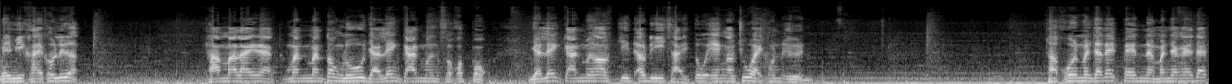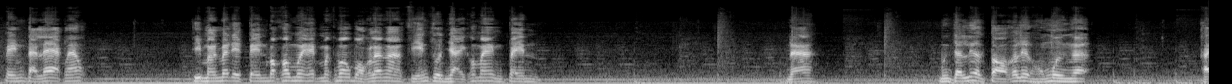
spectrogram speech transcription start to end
ไม่มีใครเขาเลือกทำอะไรเนี่ยมันมันต้องรู้อย่าเล่นการเมืองสกปรก อย่าเล่นการเมืองเอาจิตเอาดีใส่ตัวเองเอาช่วยคนอื่น ถ้าคนมันจะได้เป็นเนี่ยมันยังไงได้เป็นแต่แรกแล้ว ที่มันไม่ได้เป็นเพราะเขาไม่มันเขาบอกแล้วไงเสียงส่วนใหญ่เขาไม่ให้มึงเป็น นะมึงจะเลือกต่อก็เรื่องของมึงอะใคร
